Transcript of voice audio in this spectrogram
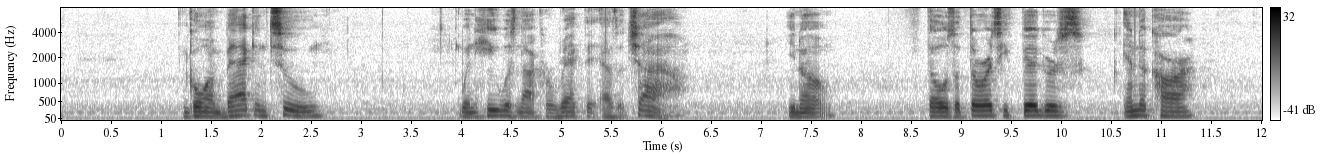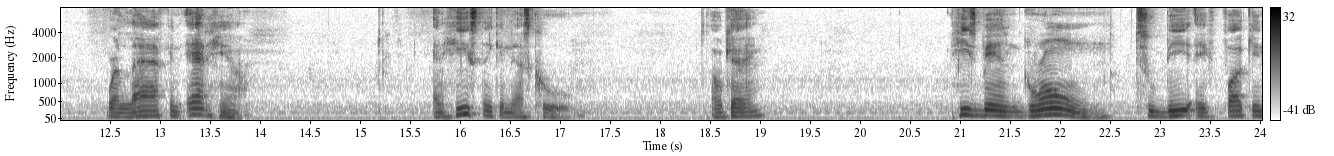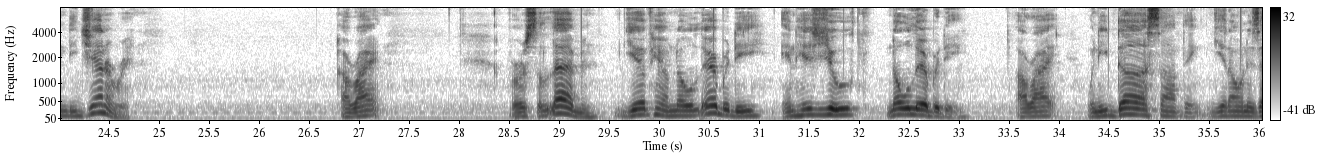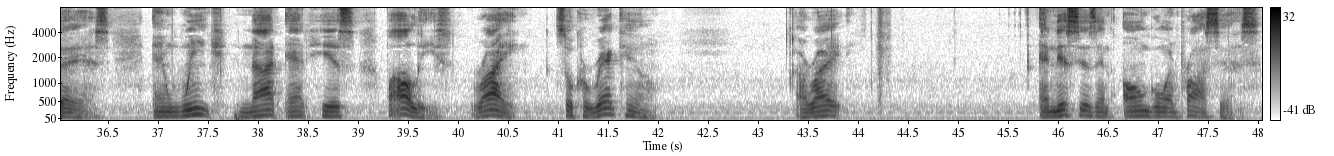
Going back into when he was not corrected as a child. You know, those authority figures in the car were laughing at him. And he's thinking that's cool. Okay? He's being grown to be a fucking degenerate. All right? Verse 11 Give him no liberty in his youth, no liberty. All right? When he does something, get on his ass and wink not at his follies. Right. So correct him. All right? And this is an ongoing process.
